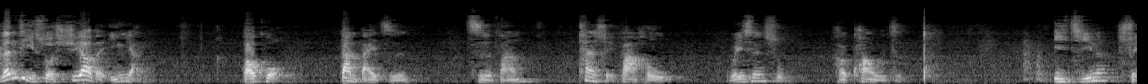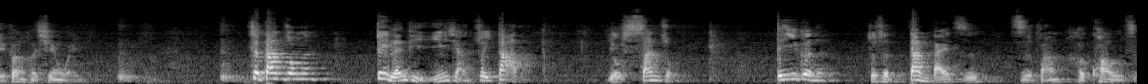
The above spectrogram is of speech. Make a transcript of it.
人体所需要的营养包括蛋白质、脂肪、碳水化合物、维生素和矿物质，以及呢水分和纤维。这当中呢，对人体影响最大的有三种。第一个呢，就是蛋白质、脂肪和矿物质。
